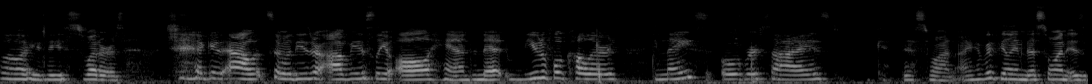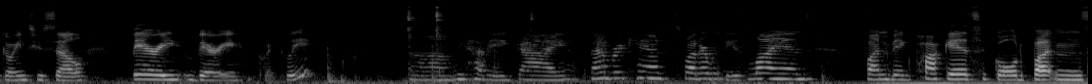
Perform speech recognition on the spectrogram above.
Oh, these sweaters, check it out. So these are obviously all hand knit, beautiful colors, nice oversized this one. I have a feeling this one is going to sell very, very quickly. Um, we have a Guy Fabricant sweater with these lions, fun big pockets, gold buttons.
